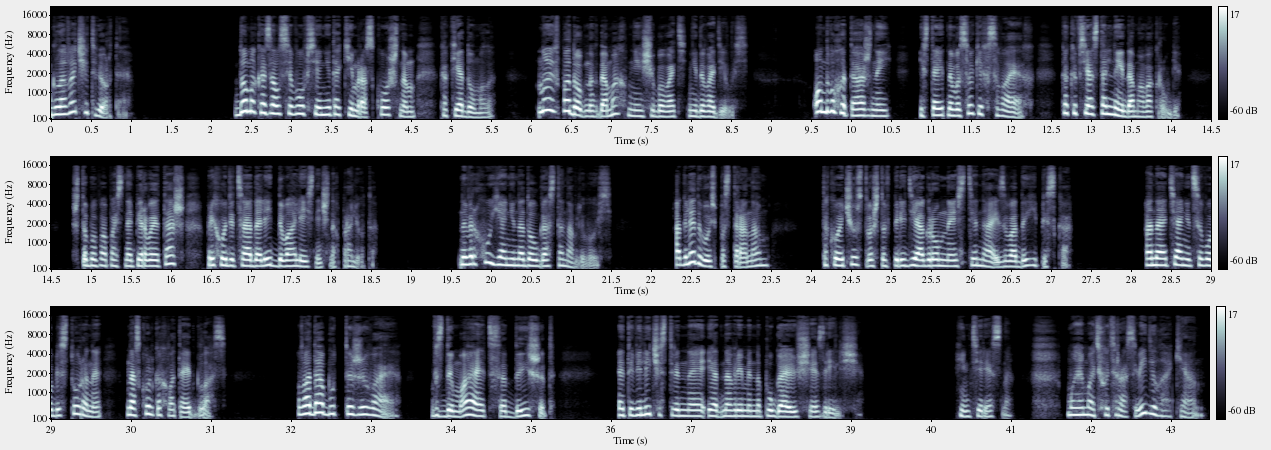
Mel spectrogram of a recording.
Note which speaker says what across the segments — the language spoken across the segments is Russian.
Speaker 1: Глава четвертая. Дом оказался вовсе не таким роскошным, как я думала. Но и в подобных домах мне еще бывать не доводилось. Он двухэтажный и стоит на высоких сваях, как и все остальные дома в округе. Чтобы попасть на первый этаж, приходится одолеть два лестничных пролета. Наверху я ненадолго останавливаюсь. Оглядываюсь по сторонам. Такое чувство, что впереди огромная стена из воды и песка. Она тянется в обе стороны, насколько хватает глаз. Вода будто живая, вздымается, дышит. Это величественное и одновременно пугающее зрелище. Интересно, моя мать хоть раз видела океан?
